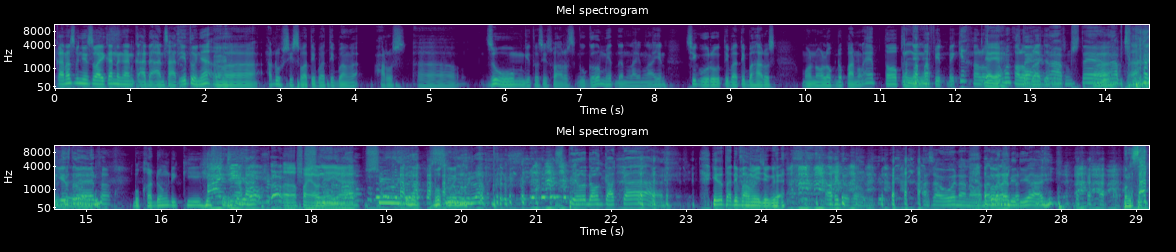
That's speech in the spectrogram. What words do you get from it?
Karena harus menyesuaikan dengan keadaan saat itunya eh, aduh siswa tiba-tiba nggak harus eh, Zoom gitu, siswa harus Google Meet dan lain-lain. Si guru tiba-tiba harus monolog depan laptop Iya, tanpa iya. feedback ya kalau itu iya. mah kalau belajar langsung. stand up, Nah, gitu. Buka dong Diki. Anjing. Eh, filenya ya. Bukunya. Spill dong kakak. itu tadi Fahmi juga. Oh, itu paham. Asa una naon orang di dia. Bangsat.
